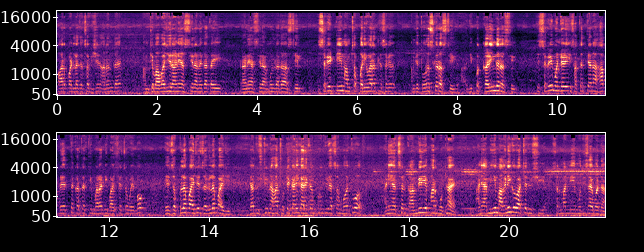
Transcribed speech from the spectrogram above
पार पाडला त्याचा विशेष आनंद आहे. आमचे बाबाजी राणे असतील अनकाताई राणे असतील अमोलदादा असतील ही सगळी टीम आमच्या परिवारातले सगळे आमचे तोरसकर असतील दीपक कळिंगन असतील ही सगळी मंडळी सातत्यानं हा प्रयत्न करतात की मराठी भाषेचं वैभव हे जपलं पाहिजे जगलं पाहिजे. त्या दृष्टीनं हा छोटेखानी कार्यक्रम परंतु याचं महत्त्व आणि याचं गांभीर्य फार मोठं आहे. आणि आम्ही ही मागणी करू आजच्या दिवशी सन्माननीय मोदी साहेबांना.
